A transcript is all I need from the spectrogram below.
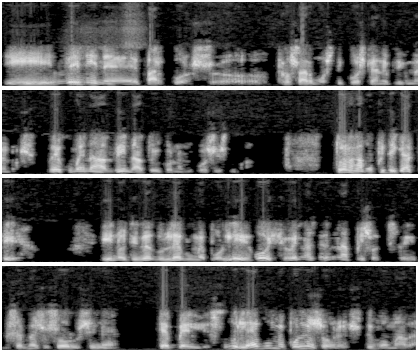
ή δεν είναι επαρκώς ε, προσαρμοστικός και ανεπτυγμένος. Έχουμε ένα αδύνατο οικονομικό σύστημα. Τώρα θα μου πείτε γιατί. Είναι ότι δεν δουλεύουμε πολύ; Όχι, ο Έλληνας δεν είναι να πεις ότι σε μέσους όρους είναι τεμπέλης. Δουλεύουμε πολλές ώρες την εβδομάδα.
